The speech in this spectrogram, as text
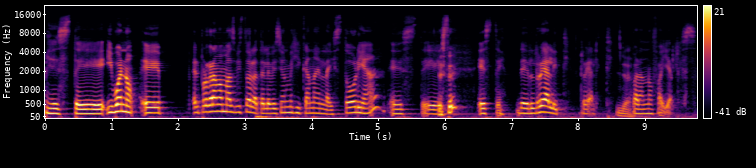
Este, y bueno, eh, el programa más visto de la televisión mexicana en la historia, este... ¿Este? Este, del reality, reality, para no fallarles.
